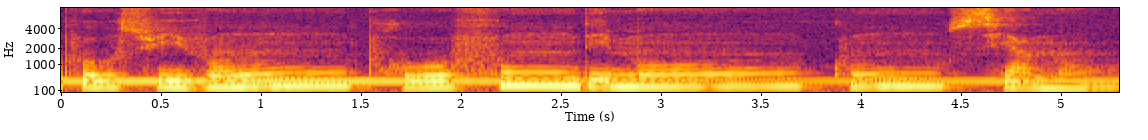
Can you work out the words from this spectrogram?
Poursuivons profondément, consciemment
